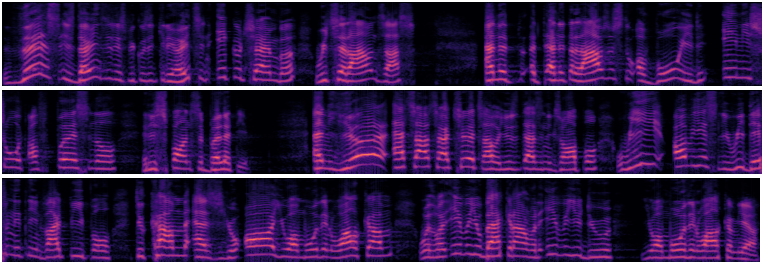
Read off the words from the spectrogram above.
This is dangerous because it creates an echo chamber which surrounds us and it, and it allows us to avoid any sort of personal responsibility. And here at Southside Church, I'll use it as an example. We obviously, we definitely invite people to come as you are. You are more than welcome. With whatever your background, whatever you do, you are more than welcome here.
